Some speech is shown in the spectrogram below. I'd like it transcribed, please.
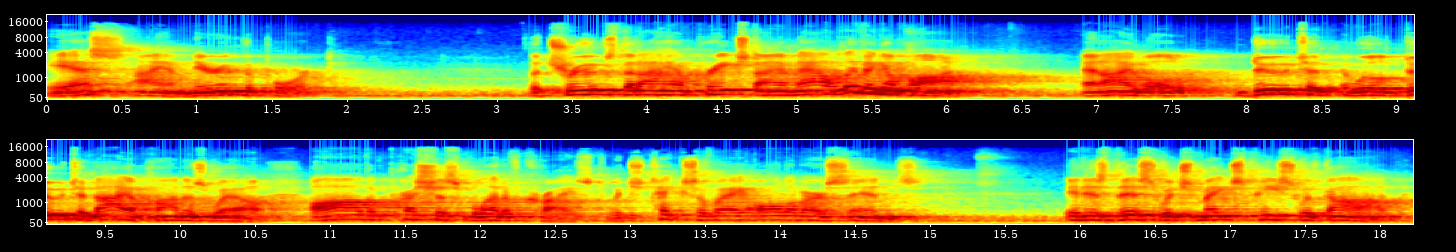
Yes, I am nearing the port. The truths that I have preached, I am now living upon, and I will do to, will do to die upon as well. Ah, the precious blood of Christ, which takes away all of our sins it is this which makes peace with God.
